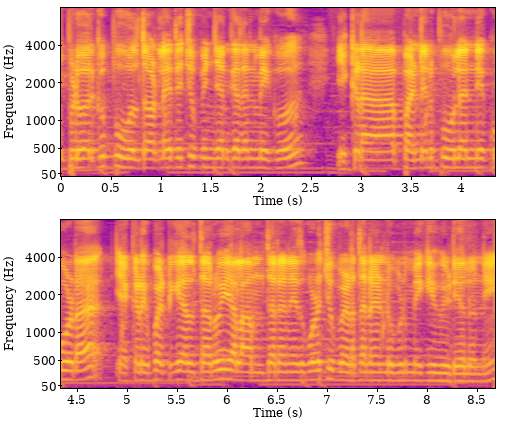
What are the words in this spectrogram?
ఇప్పటి వరకు పువ్వుల తోటలు అయితే చూపించాను కదండి మీకు. ఇక్కడ పండిన పువ్వులన్నీ కూడా ఎక్కడికి పట్టుకెళ్తారు ఎలా అమ్ముతారు అనేది కూడా చూపెడతానండి ఇప్పుడు మీకు ఈ వీడియోలోని.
